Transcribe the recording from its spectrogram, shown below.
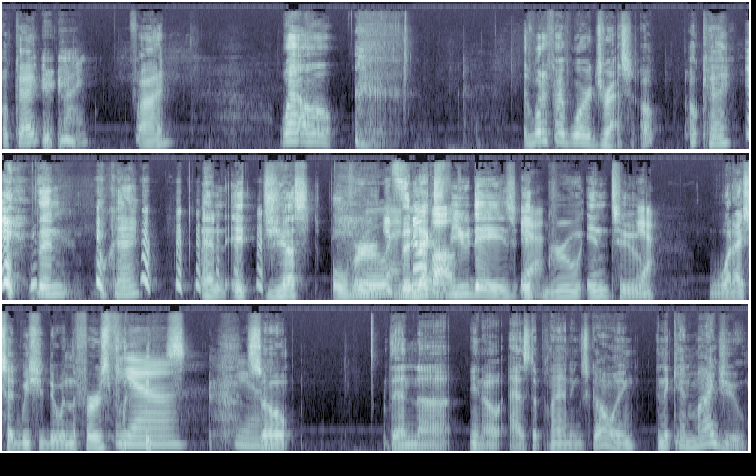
Okay, Fine. fine. Well, what if I wore a dress? Oh, okay. then okay. And it just over Grew It the next few days, Yeah. it grew into Yeah. what I said we should do in the first place. Yeah. Yeah. So then, uh, you know, as the planning's going, and again, mind you,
